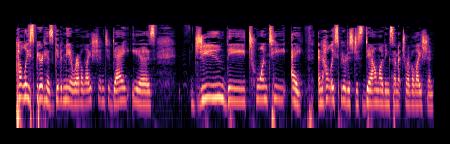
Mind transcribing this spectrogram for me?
Holy Spirit has given me a revelation. Today is June the 28th, and Holy Spirit is just downloading so much revelation.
